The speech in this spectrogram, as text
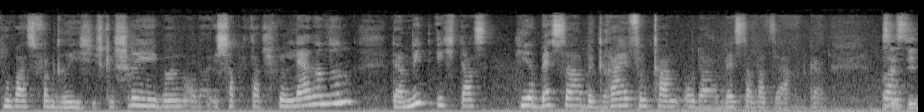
sowas von Griechisch geschrieben oder ich habe gesagt, ich will lernen, damit ich das hier besser begreifen kann oder besser was sagen kann. Als jetzt die,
